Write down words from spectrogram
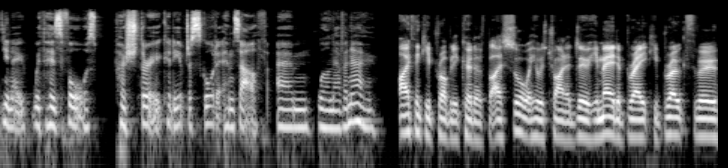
you know, with his force pushed through, could he have just scored it himself? Um, we'll never know. I think he probably could have, but I saw what he was trying to do. He made a break, he broke through,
